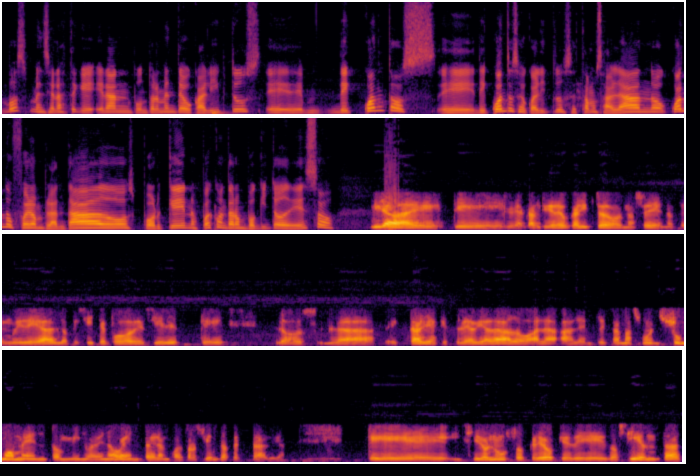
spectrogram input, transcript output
vos mencionaste que eran puntualmente eucaliptus. Eh, ¿de, cuántos, eh, ¿De cuántos eucaliptus estamos hablando? ¿Cuándo fueron plantados? ¿Por qué? ¿Nos puedes contar un poquito de eso? Mira, este, la cantidad de eucaliptos, no sé, no tengo idea. Lo que sí te puedo decir es que los, las hectáreas que se le había dado a la, a la empresa Masu en su momento, en 1990, eran 400 hectáreas, que hicieron uso creo que de 200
